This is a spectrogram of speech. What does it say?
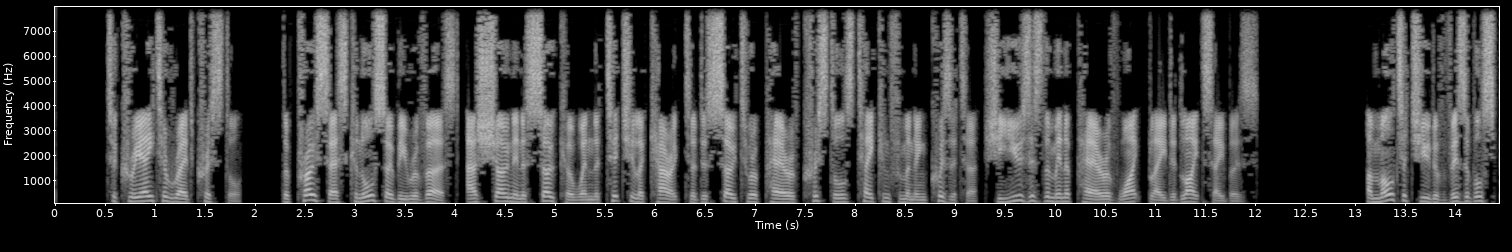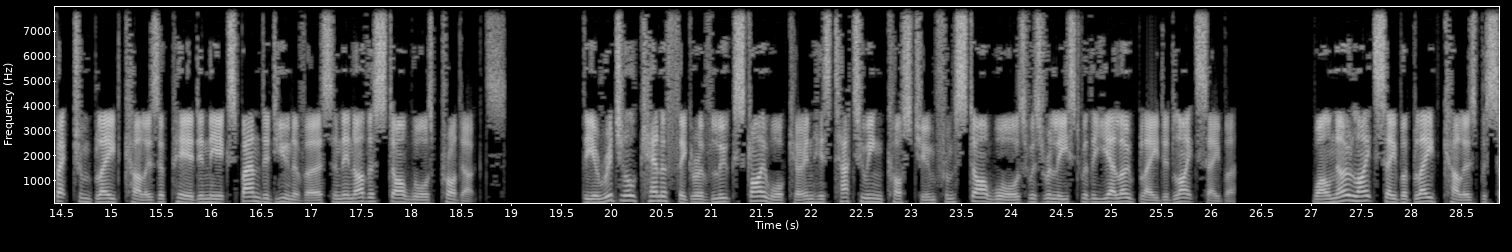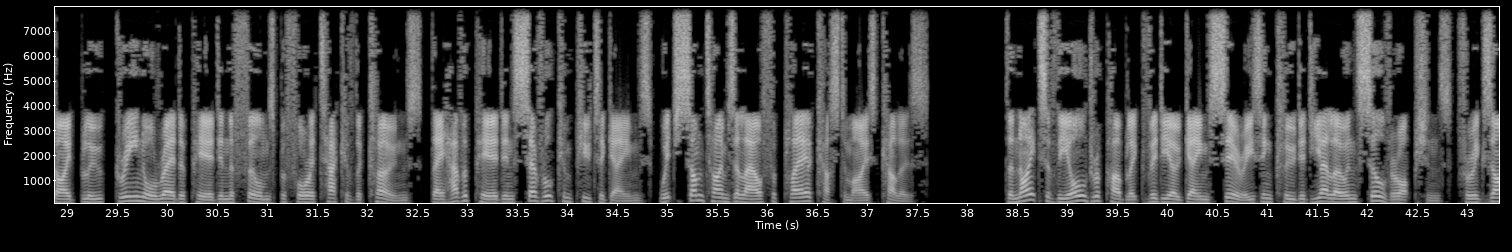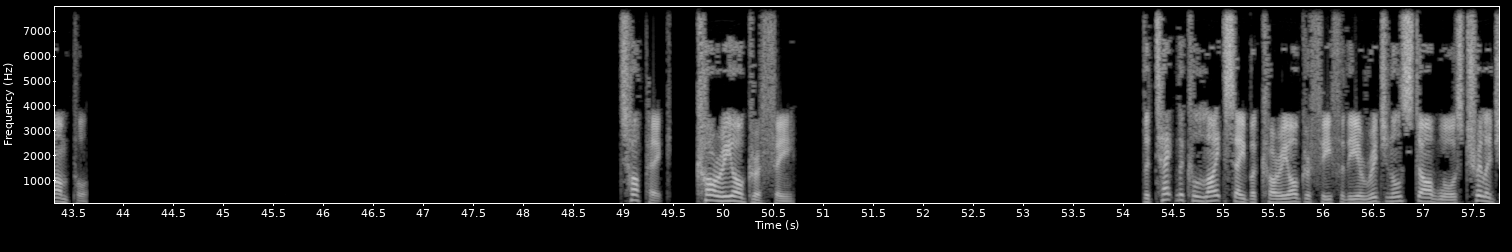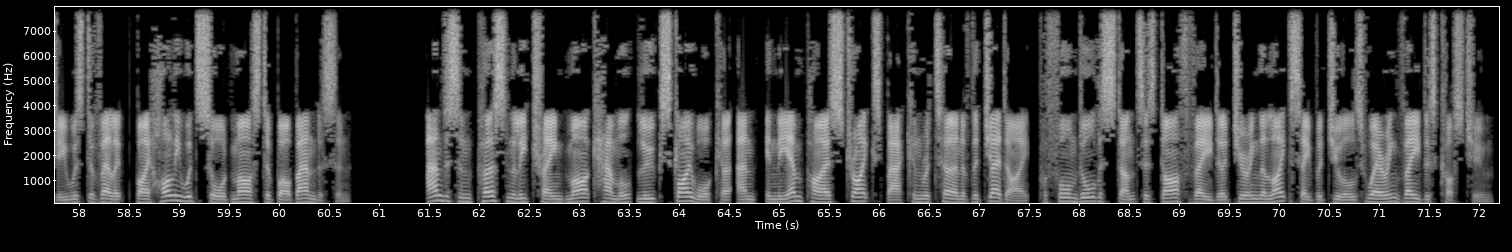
to create a red crystal. The process can also be reversed, as shown in Ahsoka when the titular character does so to a pair of crystals taken from an Inquisitor, she uses them in a pair of white-bladed lightsabers. A multitude of visible spectrum blade colors appeared in the expanded universe and in other Star Wars products. The original Kenner figure of Luke Skywalker in his Tatooine costume from Star Wars was released with a yellow-bladed lightsaber. While no lightsaber blade colors beside blue, green or red appeared in the films before Attack of the Clones, they have appeared in several computer games, which sometimes allow for player-customized colors. The Knights of the Old Republic video game series included yellow and silver options, for example. Topic. Choreography The technical lightsaber choreography for the original Star Wars trilogy was developed by Hollywood sword master Bob Anderson. Anderson personally trained Mark Hamill Luke Skywalker and, in The Empire Strikes Back and Return of the Jedi, performed all the stunts as Darth Vader during the lightsaber duels wearing Vader's costume.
